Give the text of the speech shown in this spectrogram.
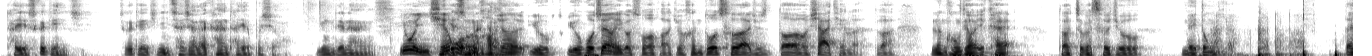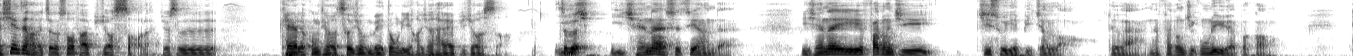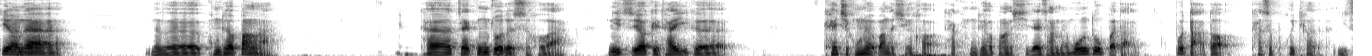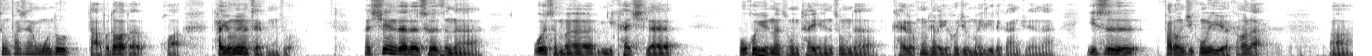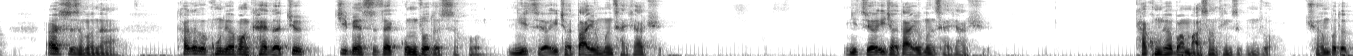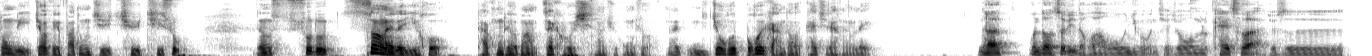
它也是个电机，这个电机你拆下来看，它也不小，用电量因为以前我们好像有有过这样一个说法，就很多车啊，就是到夏天了，对吧？冷空调一开，对吧？这个车就没动力了。但现在好像这个说法比较少了，就是开了空调车就没动力，好像还比较少。这个以前呢是这样的，以前的发动机技术也比较老，对吧？那发动机功率也不高。第二呢，那个空调棒啊，它在工作的时候啊，你只要给它一个开启空调棒的信号，它空调棒吸在上面，温度不达不达到，它是不会跳的。你蒸发箱温度达不到的话，它永远在工作。那现在的车子呢，为什么你开起来不会有那种太严重的开了空调以后就没力的感觉呢？一是发动机功率越高了啊，二是什么呢？它这个空调棒开着，就即便是在工作的时候，你只要一脚大油门踩下去，你只要一脚大油门踩下去，它空调棒马上停止工作，全部的动力交给发动机去提速，等速度上来了以后，它空调棒再给会吸上去工作，那你就会不会感到开起来很累？那问到这里的话，我问你个问题，就我们开车啊，就是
